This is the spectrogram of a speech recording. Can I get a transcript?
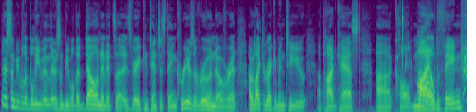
there's some people that believe in, there's some people that don't, and it's a it's a very contentious thing. Careers are ruined over it. I would like to recommend to you a podcast uh, called Mild Thing.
